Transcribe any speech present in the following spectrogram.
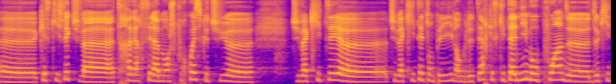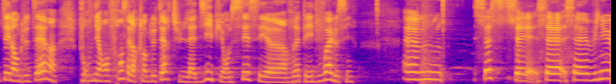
Euh, Qu'est-ce qui fait que tu vas traverser la Manche? Pourquoi est-ce que tu, euh, tu vas quitter, ton pays, l'Angleterre? Qu'est-ce qui t'anime au point de, quitter l'Angleterre pour venir en France Alors que l'Angleterre, tu l'as dit, puis on le sait, c'est un vrai pays de voile aussi? Ça, c'est venu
